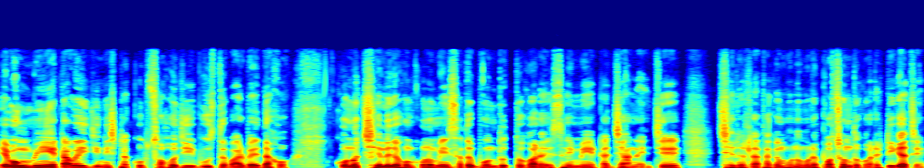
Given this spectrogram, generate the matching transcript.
এবং মেয়েটাও এই জিনিসটা খুব সহজেই বুঝতে পারবে। দেখো, কোনো ছেলে যখন কোনো মেয়ের সাথে বন্ধুত্ব করে, সেই মেয়েটা জানে যে ছেলেটা তাকে মনে মনে পছন্দ করে, ঠিক আছে?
